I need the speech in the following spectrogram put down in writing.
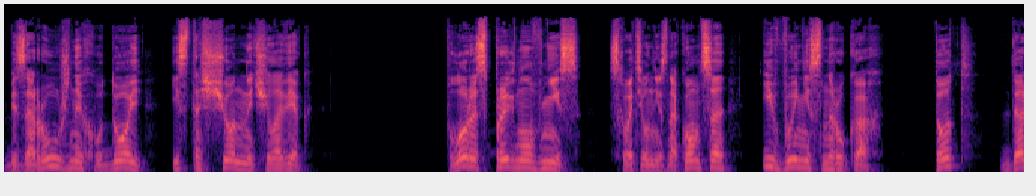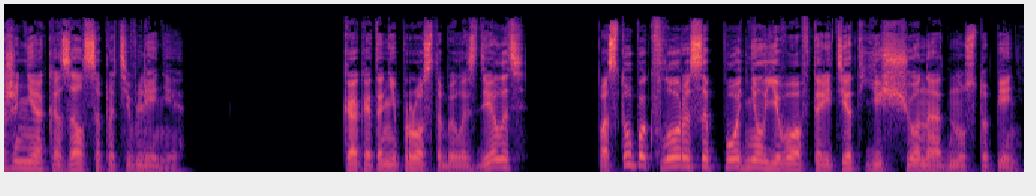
Безоружный, худой, истощенный человек. Флорес прыгнул вниз, схватил незнакомца и вынес на руках. Тот даже не оказал сопротивления. Как это непросто было сделать, поступок Флореса поднял его авторитет еще на одну ступень.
